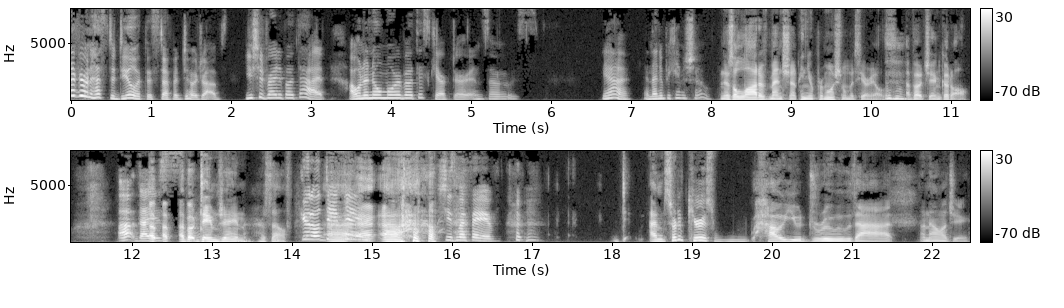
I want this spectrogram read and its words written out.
everyone has to deal with this stuff at Joe Jobs. You should write about that. I want to know more about this character." And so it was, yeah. And then it became a show. And there's a lot of mention in your promotional materials about Jane Goodall, Ah, that A- is a- about Dame Jane herself. good old Dame Uh, Jane. uh, She's my fave. I'm sort of curious how you drew that analogy.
